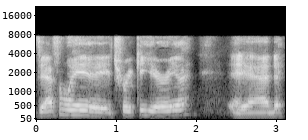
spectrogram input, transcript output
definitely a tricky area, and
